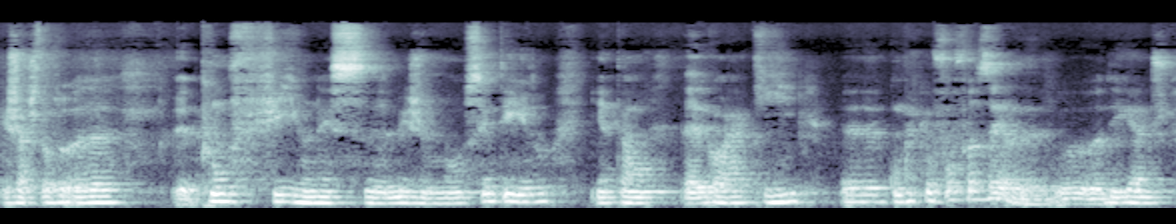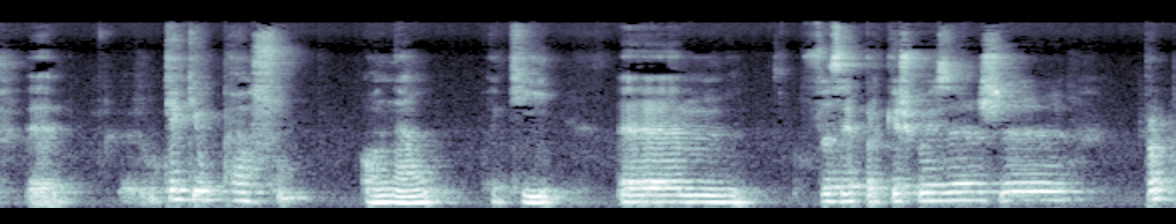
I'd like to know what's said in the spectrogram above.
Eu já estou por um fio nesse mesmo sentido, e então agora aqui, como é que eu vou fazer? digamos, o que é que eu posso ou não aqui um, fazer para que as coisas pronto,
